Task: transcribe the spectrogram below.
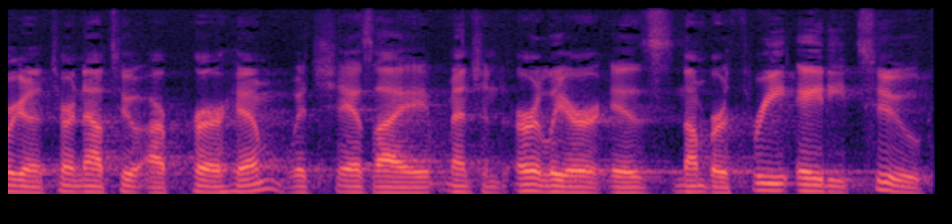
We're going to turn now to our prayer hymn, which, as I mentioned earlier, is number 382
